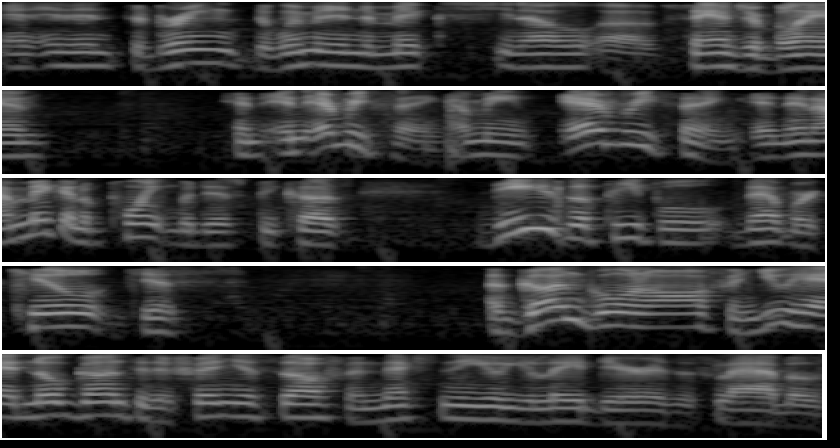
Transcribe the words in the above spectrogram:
and and then to bring the women in the mix, you know, uh, Sandra Bland, and and everything. I mean everything. And and I'm making a point with this because these are people that were killed just a gun going off and you had no gun to defend yourself and next thing you know you laid there as a slab of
